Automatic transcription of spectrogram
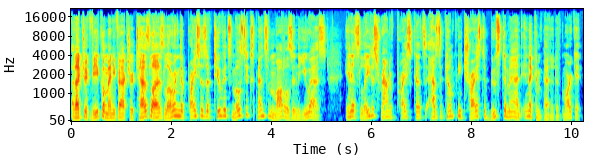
Electric vehicle manufacturer Tesla is lowering the prices of two of its most expensive models in the US in its latest round of price cuts as the company tries to boost demand in a competitive market.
